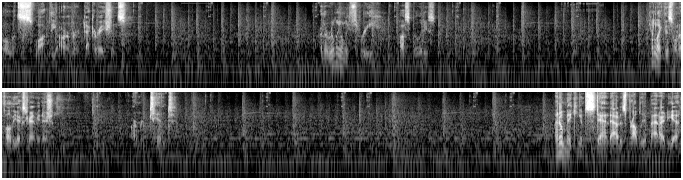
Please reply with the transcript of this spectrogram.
Well, let's swap the armor decorations. Are there really only three possibilities? Kind of like this one with all the extra ammunition. Tint. I know making him stand out is probably a bad idea.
